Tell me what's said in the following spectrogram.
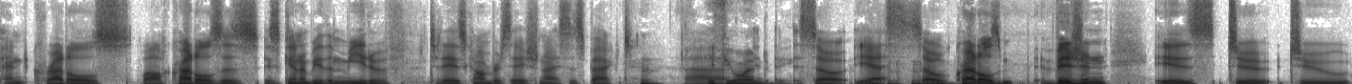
and Kredl's. Well, Kredl's is, is going to be the meat of today's conversation, I suspect. Uh, if you wanted to be. so yes, so Kredl's vision is to to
